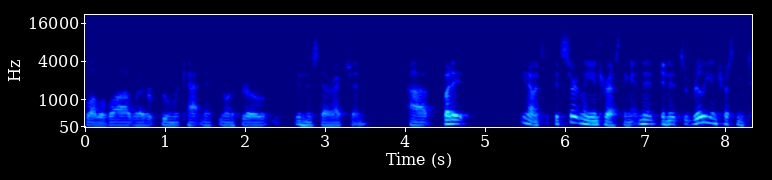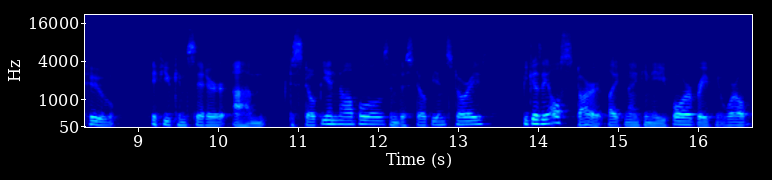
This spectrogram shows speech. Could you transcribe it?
Blah blah blah. Whatever boomer catnip you want to throw in this direction. Uh, but it, you know, it's it's certainly interesting, and it, and it's really interesting too if you consider um, dystopian novels and dystopian stories because they all start like 1984, Brave New World,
